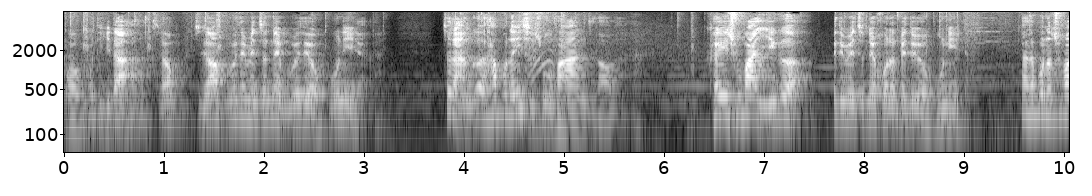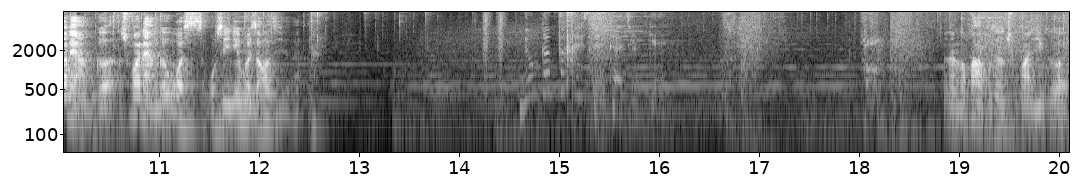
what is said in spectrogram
我无敌的，只要只要不被对面针对，不被队友孤立。这两个他不能一起触发你知道吧？可以触发一个被对面针对或者被队友孤立但是不能触发两个触发两个我我是一定会着急的。这两个 buff 只能触发一个呀。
